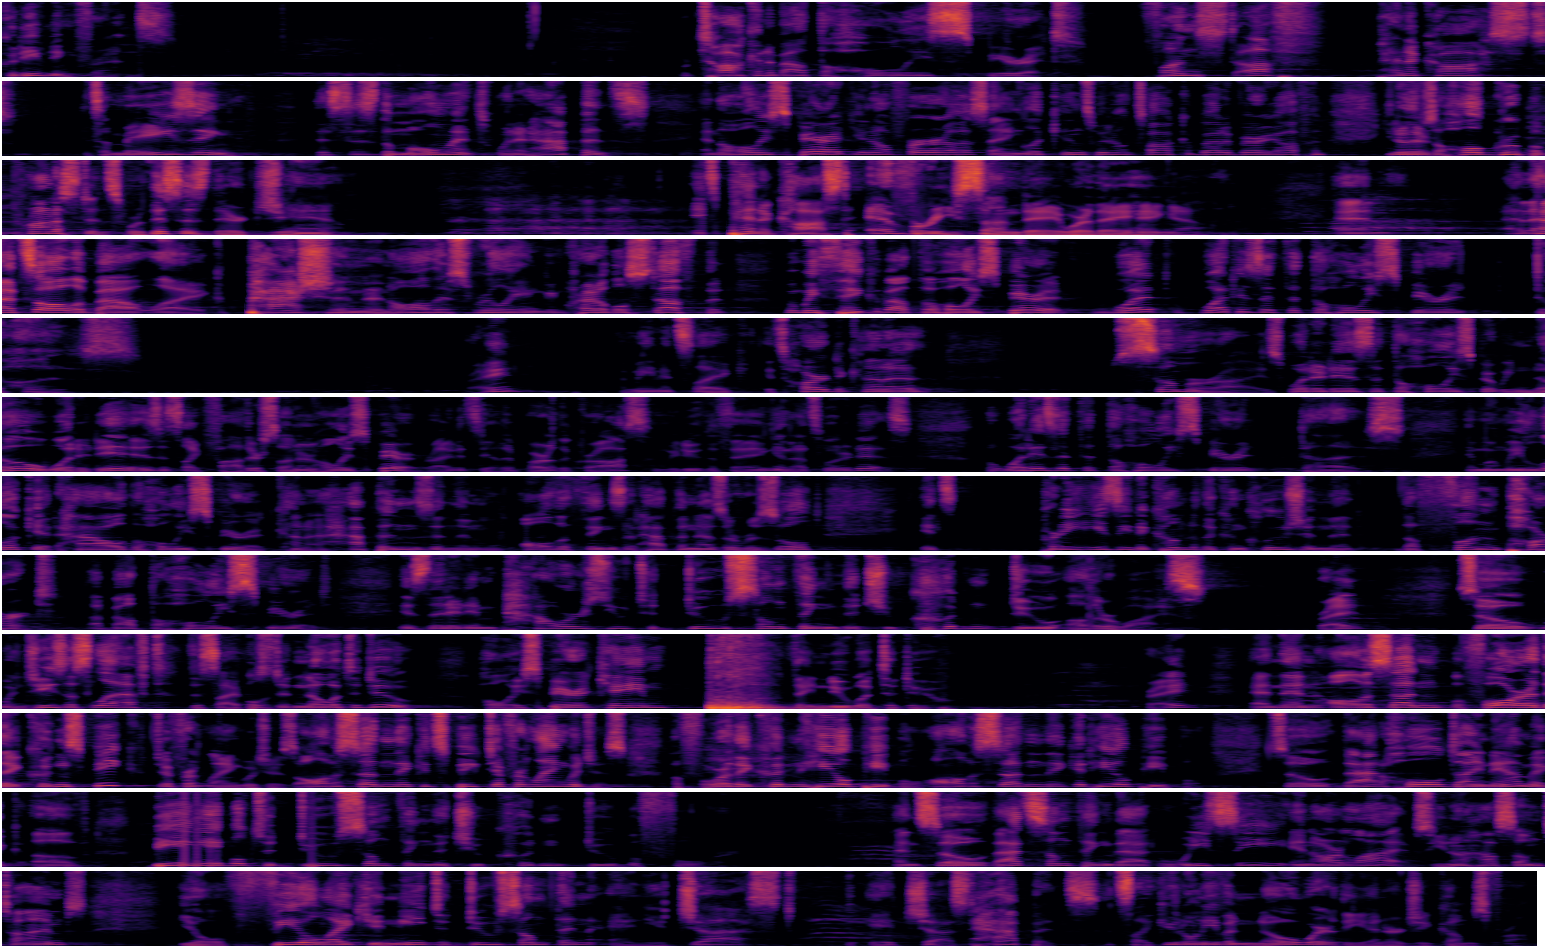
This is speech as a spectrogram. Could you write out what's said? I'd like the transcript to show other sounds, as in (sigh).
Good evening, friends. We're talking about the Holy Spirit. Fun stuff. Pentecost. It's amazing. This is the moment when it happens. And the Holy Spirit, you know, for us Anglicans, we don't talk about it very often. You know, there's a whole group of Protestants where this is their jam. it's Pentecost every Sunday where they hang out. And and that's all about like passion and all this really incredible stuff. But when we think about the Holy Spirit, what, what is it that the Holy Spirit does? Right? I mean, it's like, it's hard to kind of summarize what it is that the Holy Spirit, we know what it is. It's like Father, Son, and Holy Spirit, right? It's the other part of the cross, and we do the thing, and that's what it is. But what is it that the Holy Spirit does? And when we look at how the Holy Spirit kind of happens and then all the things that happen as a result, it's pretty easy to come to the conclusion that the fun part about the Holy Spirit is that it empowers you to do something that you couldn't do otherwise, right? So when Jesus left, disciples didn't know what to do. Holy Spirit came, (laughs) they knew what to do, right? And then all of a sudden, before they couldn't speak different languages, all of a sudden they could speak different languages. Before they couldn't heal people, all of a sudden they could heal people. So that whole dynamic of being able to do something that you couldn't do before and so that's something that we see in our lives. You know how sometimes you'll feel like you need to do something and you just, it just happens. It's like you don't even know where the energy comes from.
